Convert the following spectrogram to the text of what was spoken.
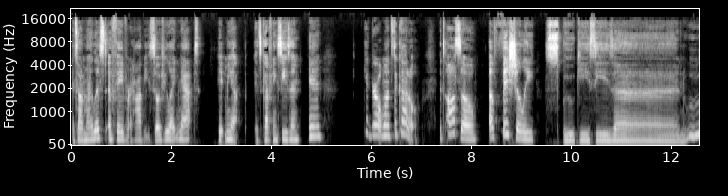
It's on my list of favorite hobbies. So if you like naps, hit me up. It's cuffing season and your girl wants to cuddle. It's also officially spooky season. Woo.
